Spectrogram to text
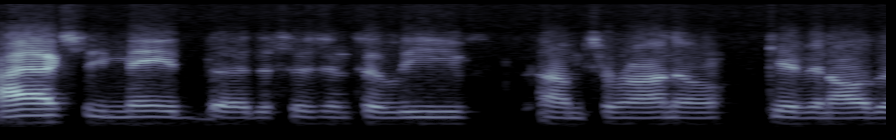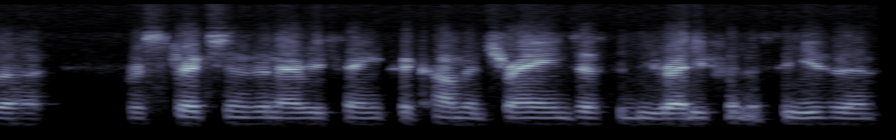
I actually made the decision to leave um, Toronto, given all the restrictions and everything, to come and train just to be ready for the season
